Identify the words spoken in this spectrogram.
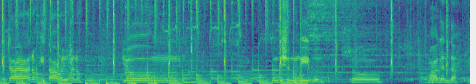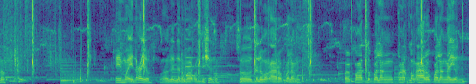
At saka, ano, kita ko yung ano, yung condition ng ibon. So, maganda, no? Eh, mga ina kayo. Maganda ng mga kondisyon, no? So, dalawang araw pa lang or pangatlo pa lang, pangatlong araw pa lang ngayon,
